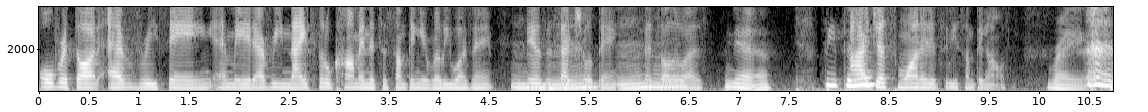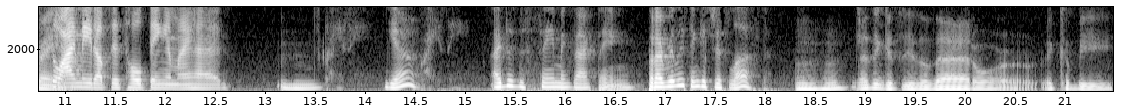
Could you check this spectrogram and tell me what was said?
overthought everything and made every nice little comment into something it really wasn't. It was a sexual Mhm, thing. That's all it mhm. was. Yeah. See, to me, I just wanted it to be something else. right, right. So I made up this whole thing in my head. hmm It's crazy. yeah, Crazy. I did the same exact thing, but I really think it's just lust. Hmm I think it's either that or it could be,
